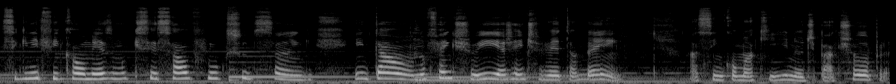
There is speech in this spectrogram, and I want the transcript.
significa o mesmo que cessar o fluxo de sangue. Então, no Feng Shui, a gente vê também, assim como aqui no Deepak Chopra,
